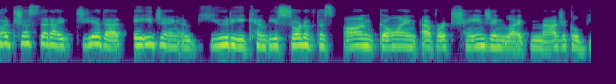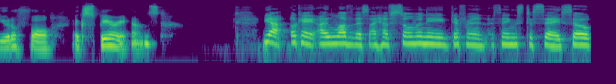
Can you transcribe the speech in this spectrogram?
but just that idea that aging and beauty can be sort of this ongoing ever changing like magical beautiful experience. Yeah okay i love this. I have so many different things to say. So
